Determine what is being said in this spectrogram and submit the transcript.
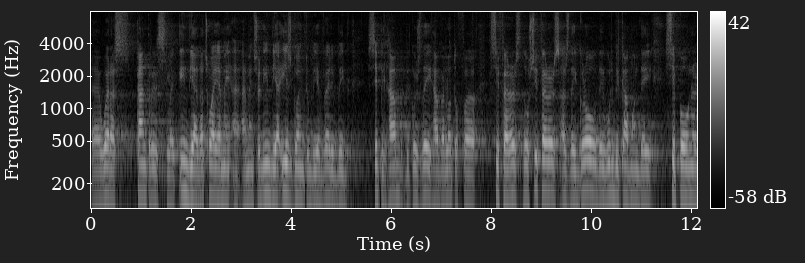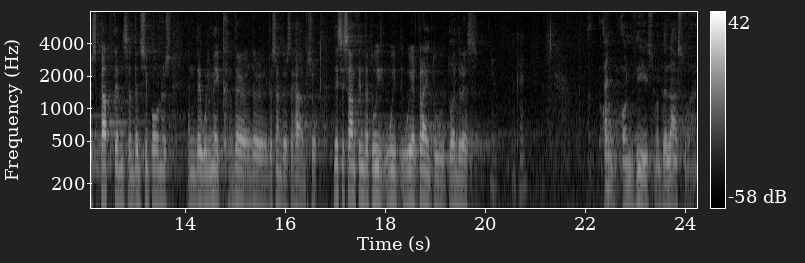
whereas countries like India, that's why I, I mentioned India is going to be a very big shipping hub because they have a lot of uh, seafarers. Those seafarers, as they grow, they will become one day ship owners, captains, and then ship owners, and they will make their, their, the centers a hub. So this is something that we, we, we are trying to, to address. Yeah, okay. On, on this, on the last one,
